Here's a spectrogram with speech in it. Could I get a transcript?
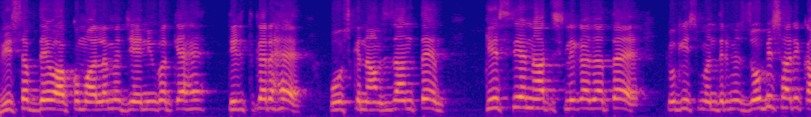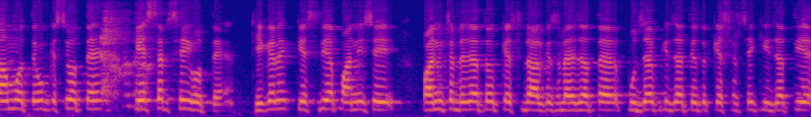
ऋषभ देव, आपको मालूम है, जेएनयू का क्या है? तीर्थकर है। वो उसके नाम से जानते हैं। केसरिया नाथ इसलिए कहा जाता है, क्योंकि इस मंदिर में जो भी सारे काम होते हैं, वो किससे होते हैं? केसर से ही होते हैं। ठीक है ना? केसरिया पानी से पानी चढ़ाया जाता है, केसर डाल के चढ़ाया जाता है, पूजा की जाती है तो केसर से की जाती है।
